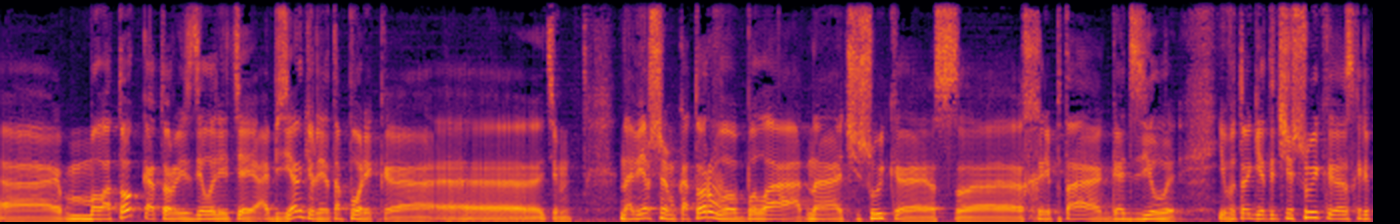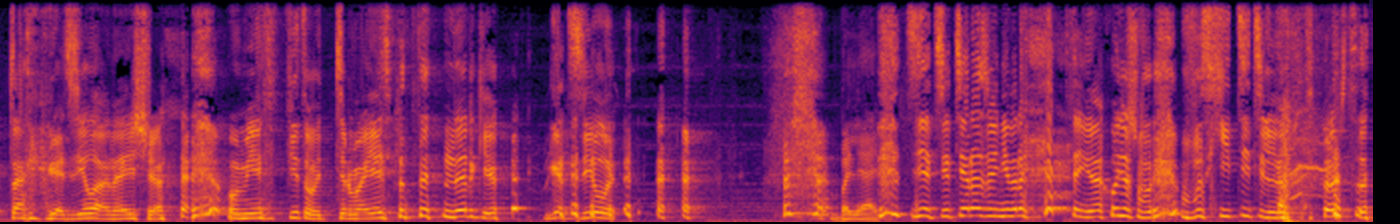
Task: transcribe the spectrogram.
Э, молоток, который сделали эти обезьянки, или топорик э, этим, навершием которого была одна чешуйка с хребта Годзиллы. И в итоге эта чешуйка с хребта Годзиллы, она еще умеет впитывать термоядерную энергию Годзиллы. Блять. Тебе, тебе разве не нравится? Ты не находишь восхитительным то, что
